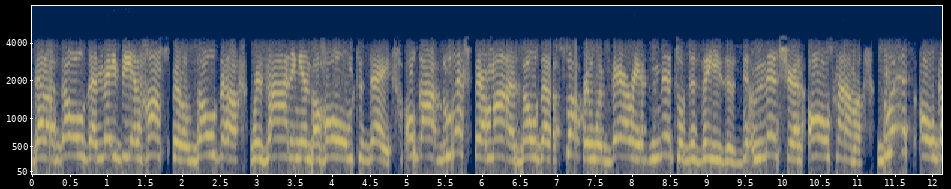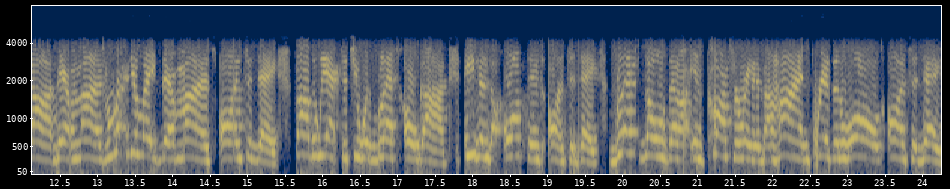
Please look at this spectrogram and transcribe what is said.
that are those that may be in hospitals, those that are residing in the home today. Oh God, bless their minds, those that are suffering with various mental diseases, dementia, and Alzheimer. Bless, oh God, their minds, regulate their minds on today. Father, we ask that you would bless, oh God, even the orphans on today. Bless those that are incarcerated behind prison walls on today.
